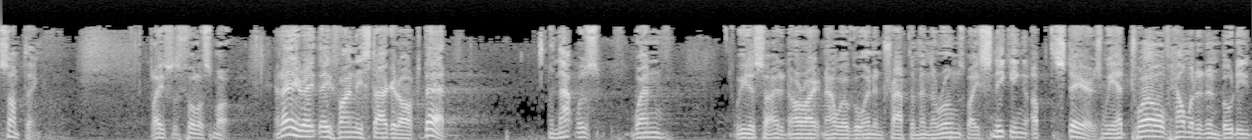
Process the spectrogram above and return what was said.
something. The place was full of smoke. At any rate, they finally staggered off to bed. And that was when we decided, all right, now we'll go in and trap them in the rooms by sneaking up the stairs. We had 12 helmeted and booted,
